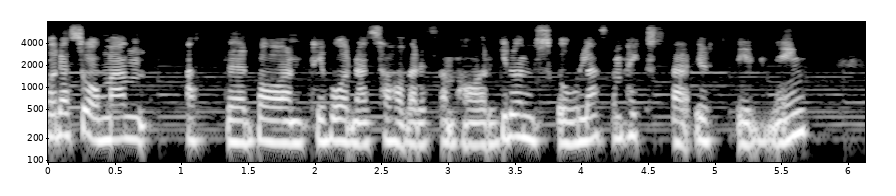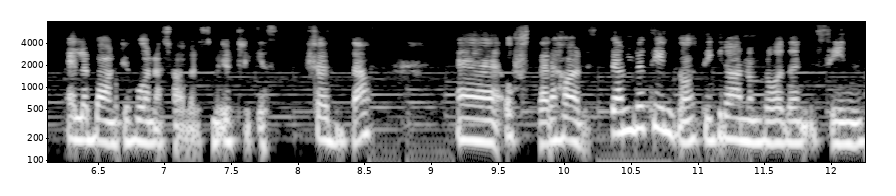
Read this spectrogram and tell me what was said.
Och där såg man att eh, barn till vårdnadshavare som har grundskola som högsta utbildning eller barn till vårdnadshavare som är utrikes födda eh, oftare har sämre tillgång till grönområden i sin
